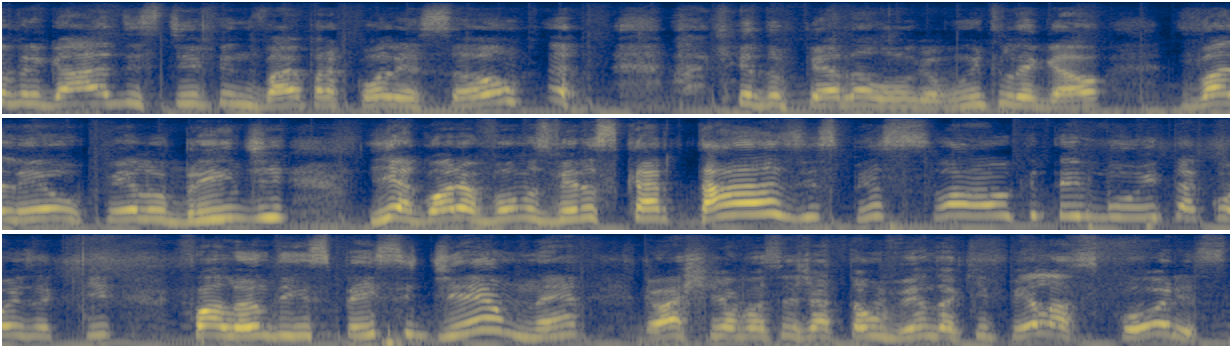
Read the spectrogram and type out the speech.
obrigado, Stephen, vai para a coleção aqui do Pernalonga, muito legal. Valeu pelo brinde e agora vamos ver os cartazes, pessoal, que tem muita coisa aqui falando em Space Jam, né? Eu acho que vocês já estão vendo aqui pelas cores.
